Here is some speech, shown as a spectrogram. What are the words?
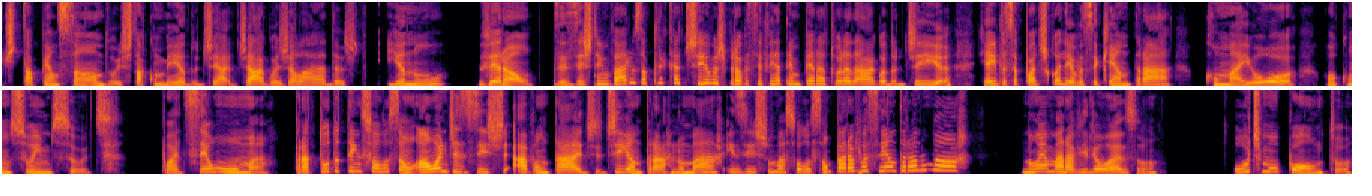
está pensando, está com medo de, de águas geladas, e no verão. Existem vários aplicativos para você ver a temperatura da água do dia. E aí você pode escolher, você quer entrar com maiô ou com swimsuit? Pode ser uma. Para tudo tem solução. Aonde existe a vontade de entrar no mar, existe uma solução para você entrar no mar. Não é maravilhoso? Último ponto.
